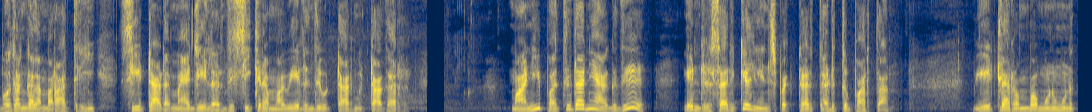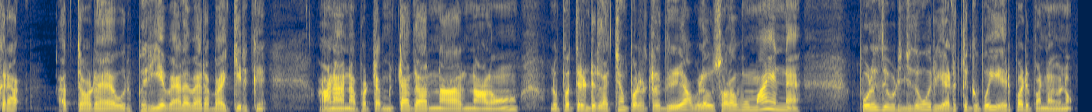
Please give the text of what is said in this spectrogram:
புதன்கிழமை ராத்திரி சீட்டாட மேஜையிலேருந்து சீக்கிரமாகவே எழுந்து விட்டார் மிட்டாதாரர் மணி பத்து தானே ஆகுது? என்று சர்க்கிள் இன்ஸ்பெக்டர் தடுத்து பார்த்தான். வீட்டில் ரொம்ப முணுமுணுக்கிறா. அத்தோட ஒரு பெரிய வேலை வேற பாக்கி இருக்கு. ஆனால் நான் பட்ட மிட்டாதாரனாலும் முப்பத்தி ரெண்டு லட்சம் புரட்டுறது அவ்வளவு சுலபமா என்ன? பொழுது விடிஞ்சதும் ஒரு இடத்துக்கு போய் ஏற்பாடு பண்ண வேணும்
